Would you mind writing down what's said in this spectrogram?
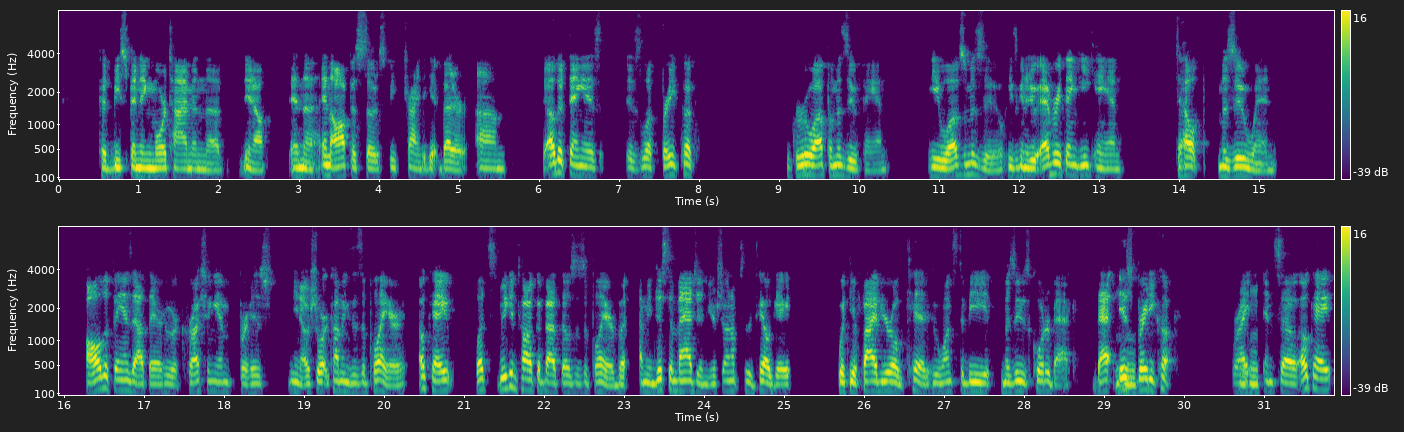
could be spending more time in the, you know, in the, in the office, so to speak, trying to get better. Um, the other thing is, is look, Brady Cook grew up a Mizzou fan. He loves Mizzou. He's going to do everything he can to help Mizzou win. all the fans out there who are crushing him for his, you know, shortcomings as a player. Okay, let's we can talk about those as a player, but I mean, just imagine you're showing up to the tailgate with your five year old kid who wants to be Mizzou's quarterback. That mm-hmm. is Brady Cook, right? Mm-hmm. And so, okay,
